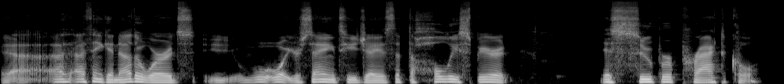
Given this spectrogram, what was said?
Yeah, I, I think, in other words, you, what you're saying, TJ, is that the Holy Spirit is super practical.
